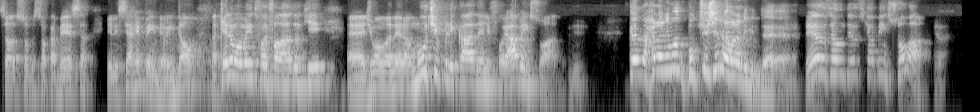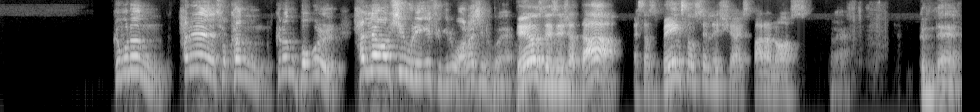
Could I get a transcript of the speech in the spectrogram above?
so- sobre sua cabeça, ele se arrependeu. Então, naquele momento foi falado que eh, de uma maneira multiplicada ele foi abençoado. 그러니까 하나님은 복 주시는 하나님인데 Deus é um Deus que abençoa. 그분은 하늘에 속한 그런 복을 한량없이 우리에게 주기를 원하시는 거예요. Deus deseja dar essas bênçãos celestiais para nós. 그런데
